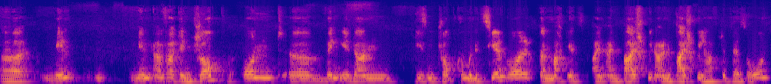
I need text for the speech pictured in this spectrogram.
äh, nehmt, nehmt einfach den Job und äh, wenn ihr dann diesen Job kommunizieren wollt, dann macht jetzt ein, ein Beispiel, eine beispielhafte Person,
